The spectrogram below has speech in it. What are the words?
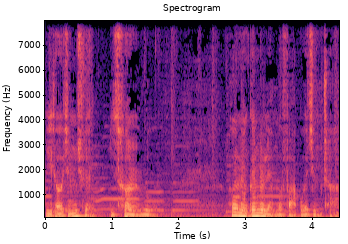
一条警犬一窜而入，后面跟着两个法国警察。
